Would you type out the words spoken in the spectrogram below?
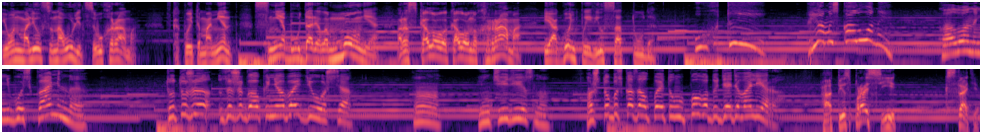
И он молился на улице у храма В какой-то момент с неба ударила молния Расколола колонну храма И огонь появился оттуда Ух ты! Прямо из колонны Колонна, небось, каменная? Тут уже зажигалкой не обойдешься а, Интересно А что бы сказал по этому поводу дядя Валера? А ты спроси Кстати,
